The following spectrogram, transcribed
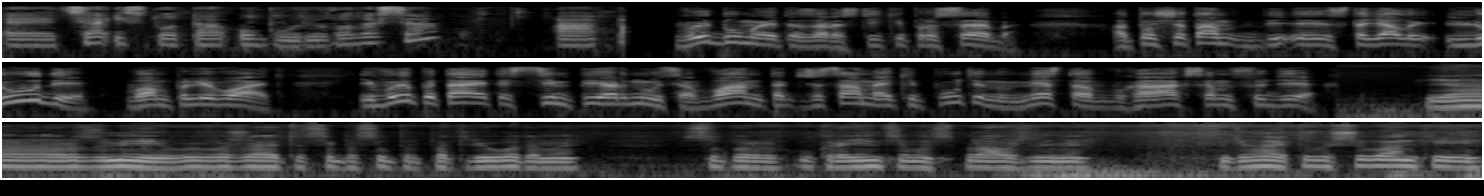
Е, ця істота обурювалася, а Ви думаєте зараз тільки про себе. А то, що там е, стояли люди, вам плівать. І ви питаєтесь цим піарнутися. Вам так же саме, як і Путіну, місто в Гаагському суді. Я розумію, ви вважаєте себе суперпатріотами, суперукраїнцями справжніми. Одягаєте вишиванки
